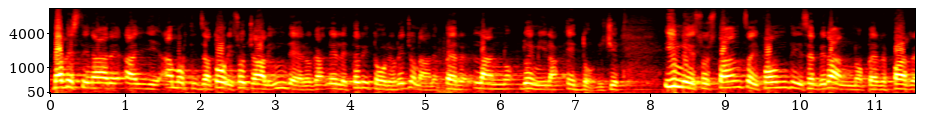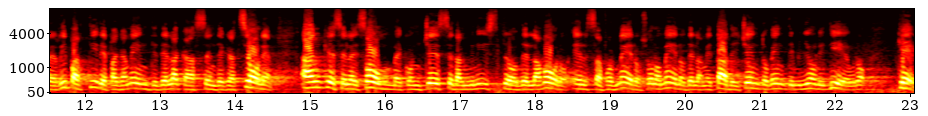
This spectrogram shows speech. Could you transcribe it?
da destinare agli ammortizzatori sociali in deroga nel territorio regionale per l'anno 2012. In sostanza i fondi serviranno per far ripartire i pagamenti della cassa integrazione, anche se le somme concesse dal Ministro del Lavoro Elsa Fornero sono meno della metà dei 120 milioni di euro che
